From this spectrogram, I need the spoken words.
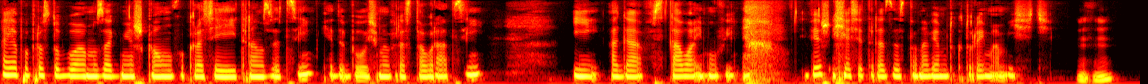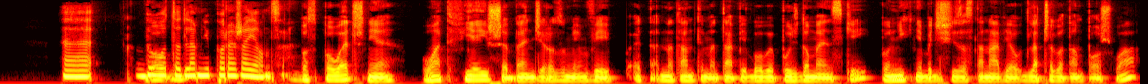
A ja po prostu byłam z Agnieszką w okresie jej tranzycji, kiedy byłyśmy w restauracji i Aga wstała i mówi, wiesz, ja się teraz zastanawiam, do której mam iść. Mhm. E, było bo, to dla mnie porażające. Bo społecznie łatwiejsze będzie, rozumiem, w jej, na tamtym etapie byłoby pójść do męskiej, bo nikt nie będzie się zastanawiał, dlaczego tam poszła.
